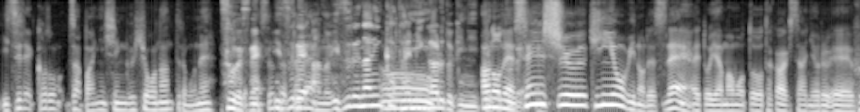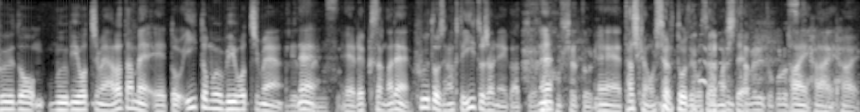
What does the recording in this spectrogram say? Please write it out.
いずれこのザバニシング表なんてのもねそうですね。いずれあのいずれ何かタイミングがあるときにあのね先週週金曜日のですね、ええ。えっと山本隆明さんによる、えーフードムービーウォッチメン改めえっとイートムービーウォッチメンねえーレックさんがねフードじゃなくてイートじゃねえかっていうね。おっしゃる通り。えー確かにおっしゃる通りでございまして。食べるところはいはいはい、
